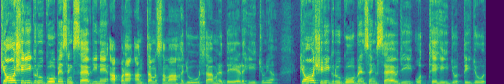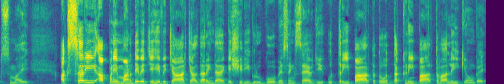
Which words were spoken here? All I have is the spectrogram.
ਕਿਉਂ ਸ੍ਰੀ ਗੁਰੂ ਗੋਬਿੰਦ ਸਿੰਘ ਸਾਹਿਬ ਜੀ ਨੇ ਆਪਣਾ ਅੰਤਮ ਸਮਾਂ ਹਜੂਰ ਸਾਹਿਬ ਨਦੇੜ ਹੀ ਚੁਣਿਆ? ਕਿਉਂ ਸ੍ਰੀ ਗੁਰੂ ਗੋਬਿੰਦ ਸਿੰਘ ਸਾਹਿਬ ਜੀ ਉੱਥੇ ਹੀ ਜੋਤੀ ਜੋਤ ਸਮਾਏ? ਅਕਸਰ ਹੀ ਆਪਣੇ ਮਨ ਦੇ ਵਿੱਚ ਇਹ ਵਿਚਾਰ ਚੱਲਦਾ ਰਹਿੰਦਾ ਹੈ ਕਿ ਸ੍ਰੀ ਗੁਰੂ ਗੋਬਿੰਦ ਸਿੰਘ ਸਾਹਿਬ ਜੀ ਉੱਤਰੀ ਭਾਰਤ ਤੋਂ ਦੱਖਣੀ ਭਾਰਤ ਵੱਲ ਹੀ ਕਿਉਂ ਗਏ?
